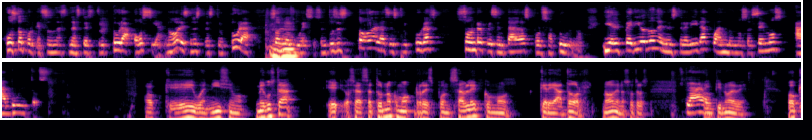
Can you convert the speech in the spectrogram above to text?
justo porque son nuestra estructura ósea, ¿no? Es nuestra estructura, son los huesos. Entonces, todas las estructuras son representadas por Saturno y el periodo de nuestra vida cuando nos hacemos adultos. Ok, buenísimo. Me gusta, eh, o sea, Saturno como responsable, como creador, ¿no? De nosotros. Claro. 29. Ok.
